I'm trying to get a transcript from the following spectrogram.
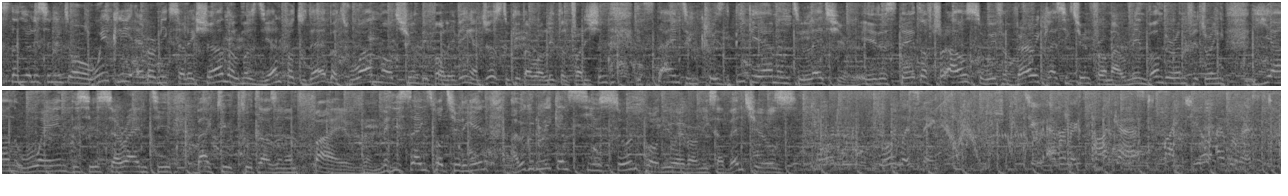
And you're listening to our weekly Evermix selection. Almost the end for today, but one more tune before leaving. And just to keep our little tradition, it's time to increase the BPM and to let you in a state of trance with a very classic tune from Armin van Buuren featuring Jan Vayne. This is Serenity back to 2005. Many thanks for tuning in. Have a good week and see you soon for new Evermix adventures. You're, you're listening to Evermix Podcast by Gil Everest.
